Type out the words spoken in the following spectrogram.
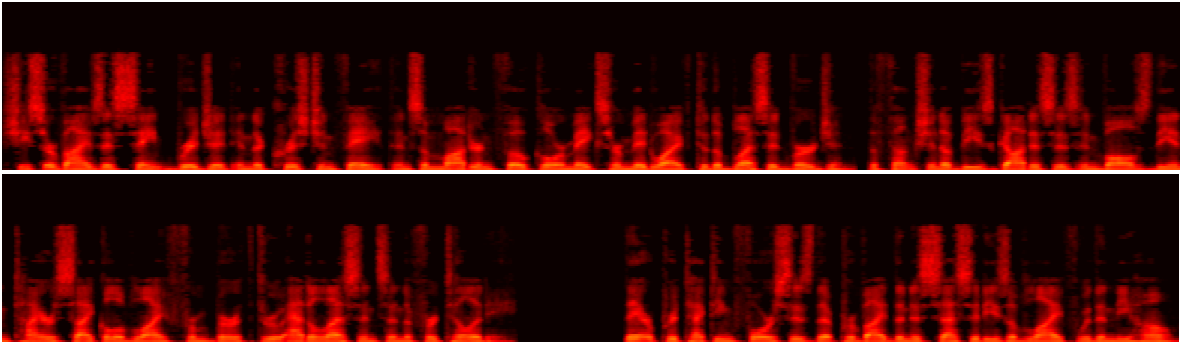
She survives as Saint Bridget in the Christian faith and some modern folklore makes her midwife to the Blessed Virgin. The function of these goddesses involves the entire cycle of life from birth through adolescence and the fertility. They are protecting forces that provide the necessities of life within the home.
